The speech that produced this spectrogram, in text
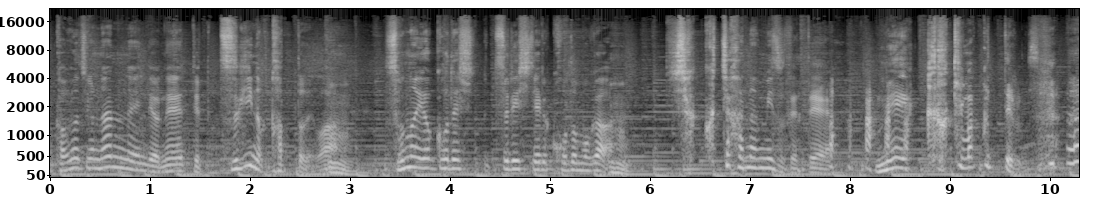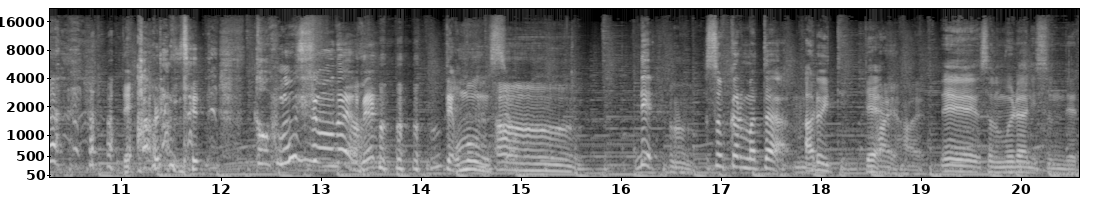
ん。花粉症になんないんだよねって言って次のカットでは、うんその横でし釣りしてる子供が、うん。めちゃくちゃ鼻水出て 目かきまくってるんですよ。であれ絶対花粉症だよねって思うんですよ。あでーうん。そこからまたうん。歩いていって、はいはい。でその村に住んでる、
